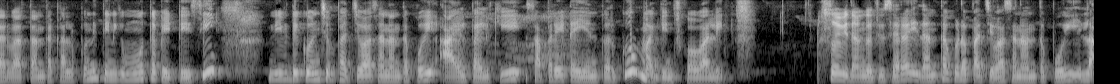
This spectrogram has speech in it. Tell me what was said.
తర్వాత అంతా కలుపుని దీనికి మూత పెట్టేసి ఇది కొంచెం పచ్చివాసన అంతా పోయి ఆయిల్ పైలకి సపరేట్ అయ్యేంత వరకు మగ్గించుకోవాలి. సో ఈ విధంగా చూసారా? ఇదంతా కూడా పచ్చివాసన అంతా పోయి ఇలా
